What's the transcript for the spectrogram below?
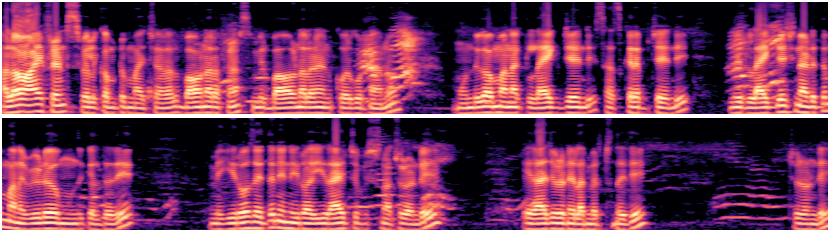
Hello hi friends welcome to my channel. బాగున్నారా ఫ్రెండ్స్? మీరు బాగుండాలని నేను కోరుకుంటున్నాను. ముందుగా మనకు లైక్ చేయండి సబ్స్క్రైబ్ చేయండి. మీరు లైక్ చేసినట్టయితే మన వీడియో ముందుకు వెళ్తుంది మీకు ఈరోజు అయితే నేను ఈ ఈ రాయి చూపిస్తున్నా చూడండి. ఈ రాయి చూడండి ఎలా మెరుస్తుంది ఇది. చూడండి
